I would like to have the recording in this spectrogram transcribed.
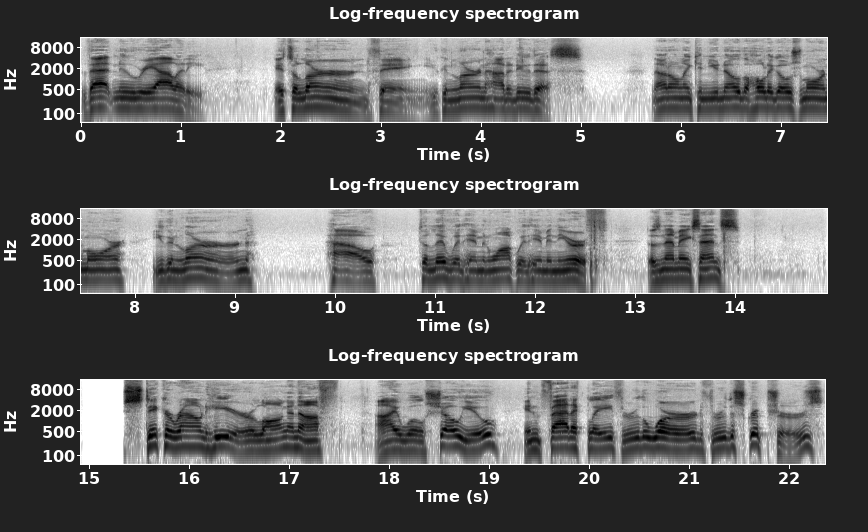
that new reality. It's a learned thing. You can learn how to do this. Not only can you know the Holy Ghost more and more you can learn how to live with him and walk with him in the earth. Doesn't that make sense? Stick around here long enough I will show you emphatically through the word through the scriptures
